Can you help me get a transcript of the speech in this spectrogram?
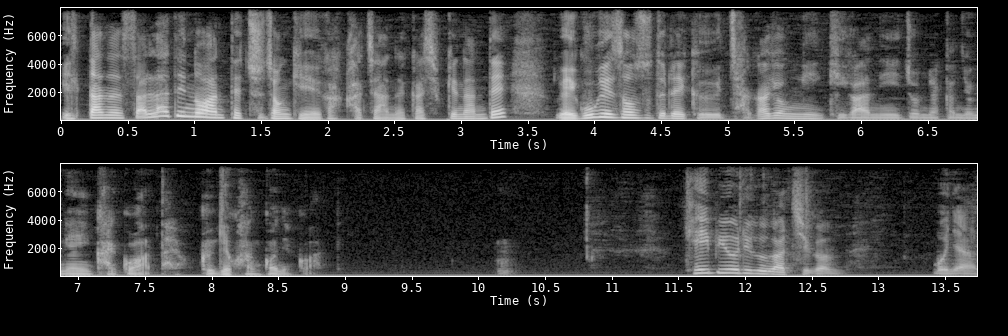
일단은 살라디노한테 주전 기회가 가지 않을까 싶긴 한데 외국인 선수들의 그 자가격리 기간이 좀 약간 영향이 갈 것 같아요. 그게 관건일 것 같아요. 음. KBO 리그가 지금 뭐냐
